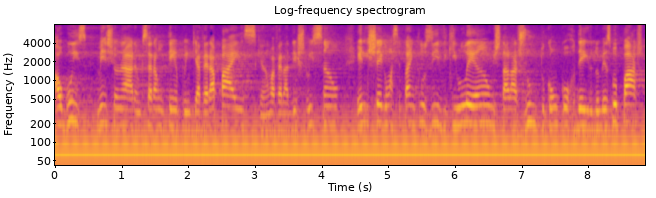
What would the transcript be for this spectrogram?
Alguns mencionaram que será um tempo em que haverá paz, que não haverá destruição. Eles chegam a citar, inclusive, que o leão estará junto com o cordeiro no mesmo pasto.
